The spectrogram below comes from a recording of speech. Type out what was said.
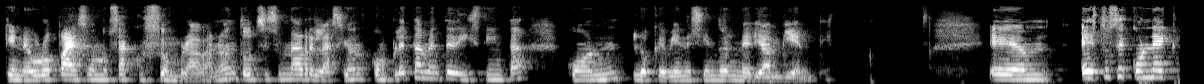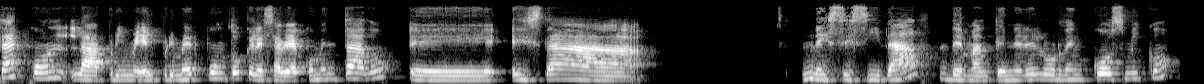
que en Europa eso no se acostumbraba, ¿no? Entonces, una relación completamente distinta con lo que viene siendo el medio ambiente. Em, esto se conecta con el primer punto que les había comentado, eh, esta necesidad de mantener el orden cósmico,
